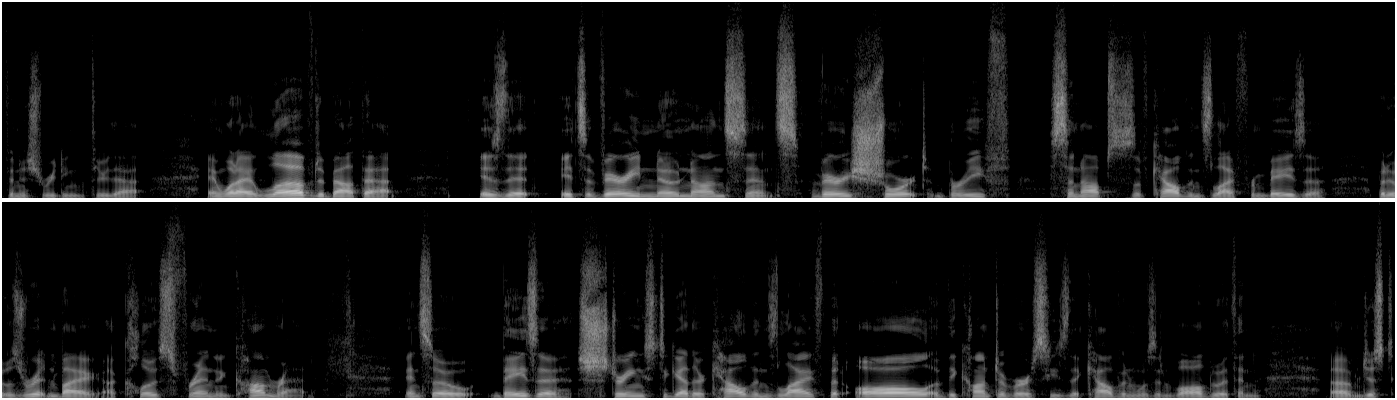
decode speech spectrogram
finished reading through that. And what I loved about that is that it's a very no nonsense, very short, brief synopsis of Calvin's life from Beza, but it was written by a close friend and comrade. And so Beza strings together Calvin's life, but all of the controversies that Calvin was involved with, and um, just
